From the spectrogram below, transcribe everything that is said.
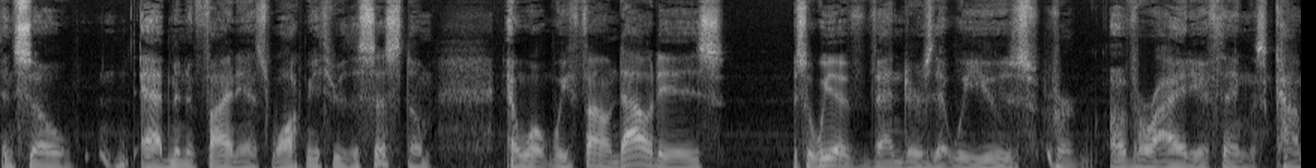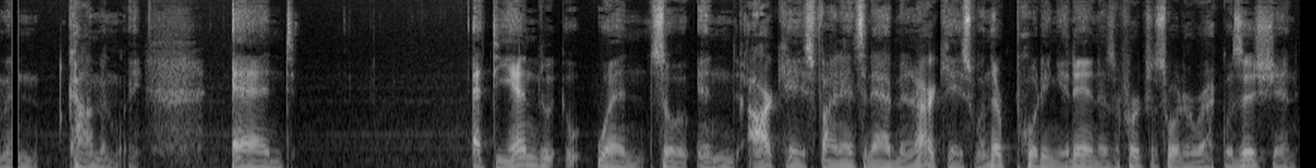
And so, admin and finance walked me through the system. And what we found out is so we have vendors that we use for a variety of things common commonly, and at the end when so in our case finance and admin in our case when they're putting it in as a purchase order requisition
